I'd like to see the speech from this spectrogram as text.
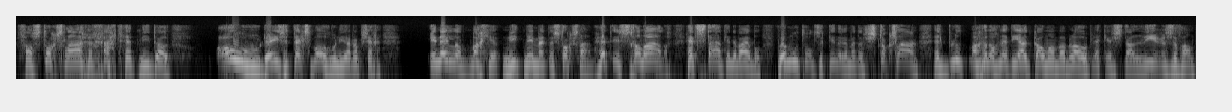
Van stokslagen gaat het niet dood. Oh, deze tekst mogen we niet hardop zeggen. In Nederland mag je niet meer met een stok slaan. Het is schandalig. Het staat in de Bijbel. We moeten onze kinderen met een stok slaan. Het bloed mag er nog net niet uitkomen maar blauwe plekjes. Daar leren ze van.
